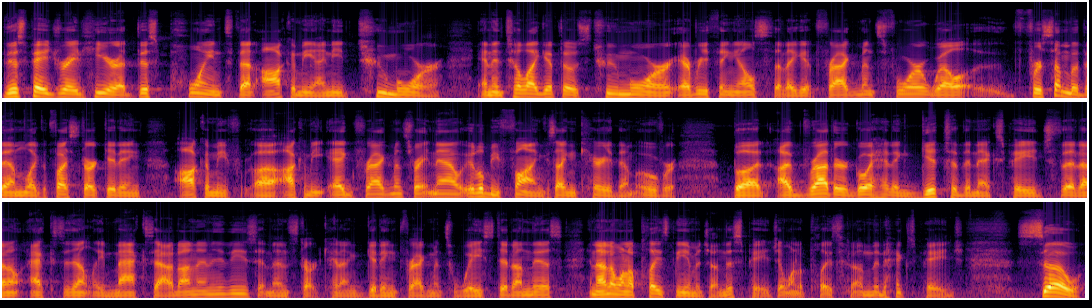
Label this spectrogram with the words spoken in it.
this page right here, at this point, that Occamy, I need two more. And until I get those two more, everything else that I get fragments for, well, for some of them, like if I start getting Occamy, uh, Occamy egg fragments right now, it'll be fine because I can carry them over. But I'd rather go ahead and get to the next page so that I don't accidentally max out on any of these and then start kind of getting fragments wasted on this. And I don't want to place the image on this page. I want to place it on the next page. So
